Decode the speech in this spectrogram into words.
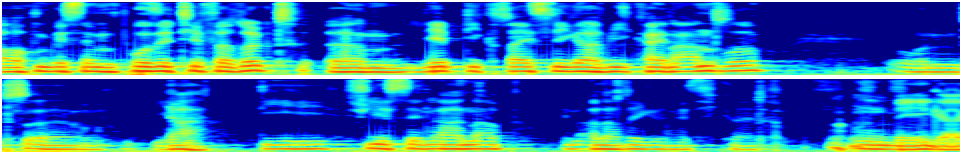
auch ein bisschen positiv verrückt, ähm, lebt die Kreisliga wie keine andere und äh, ja, die schließt den Laden ab in aller Regelmäßigkeit. Mega.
